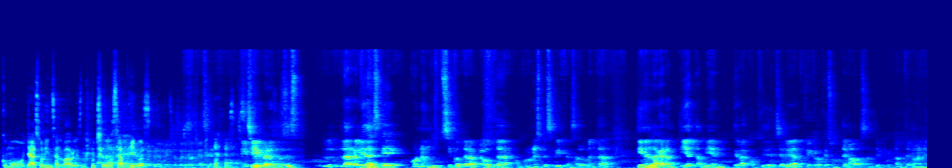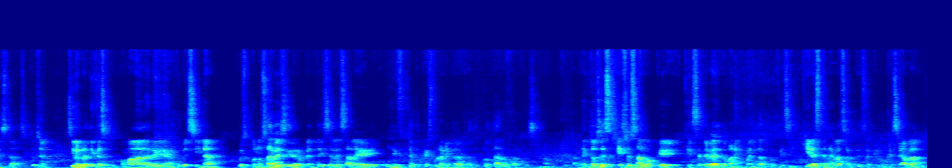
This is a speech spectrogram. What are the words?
como ya son insalvables, ¿no? Muchos de los amigos. Sí, pero entonces la realidad es que con un psicoterapeuta o con un especialista en salud mental tienen la garantía también de la confidencialidad, que creo que es un tema bastante importante ¿no? en esta situación. Si le platicas a tu comadre, a tu vecina, pues tú no sabes si de repente ahí se le sale, oye, fíjate que fulanita me platicó tal o tal cosa, ¿no? Entonces, eso es algo que, que, se debe de tomar en cuenta, porque si quieres tener la certeza que lo que se habla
